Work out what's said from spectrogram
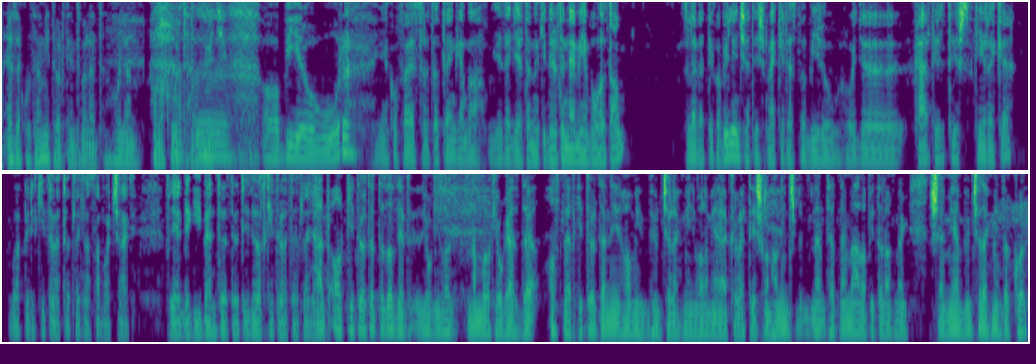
Ezek után mi történt veled? Hogyan alakult hát, az ügy? A bíró úr ilyenkor felszólított engem, a, ugye ez egyértelműen kiderült, hogy nem én voltam. Levették a bilincset, és megkérdezte a bíró úr, hogy kártérítést kérek-e vagy pedig kitöltött legyen a szabadság, vagy eddigiben töltött idő, az kitöltött legyen. Hát a kitöltött az azért jogilag nem vagyok jogász, de azt lehet kitölteni, ha mi bűncselekmény, valami elkövetés van. Ha nincs, nem, tehát nem állapítanak meg semmilyen bűncselekményt, akkor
